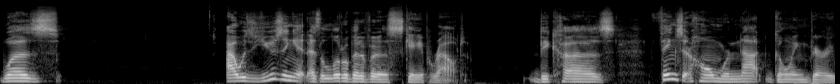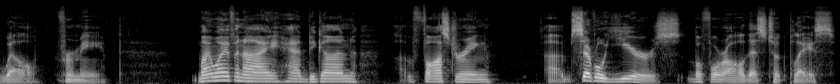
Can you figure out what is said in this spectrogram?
was I was using it as a little bit of an escape route because things at home were not going very well for me. My wife and I had begun fostering uh, several years before all this took place.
